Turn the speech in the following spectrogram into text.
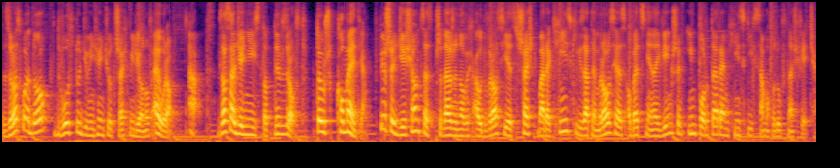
wzrosła do 293 milionów euro. A, w zasadzie nieistotny wzrost. To już komedia. W pierwszej dziesiątce sprzedaży nowych aut w Rosji jest 6 marek chińskich, zatem Rosja jest obecnie największym importerem chińskich samochodów na świecie.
